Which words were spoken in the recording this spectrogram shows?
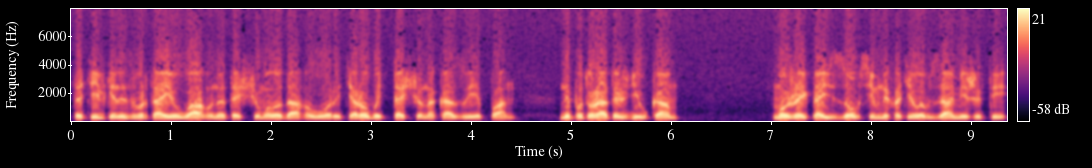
та тільки не звертає увагу на те, що молода говорить, а робить те, що наказує пан. Не потуратиш дівкам. Може, якась зовсім не хотіла б заміжити.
